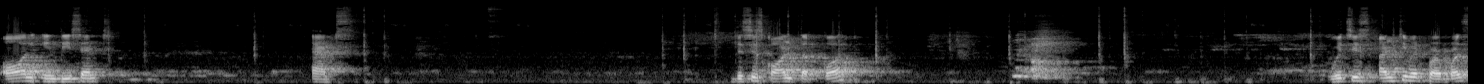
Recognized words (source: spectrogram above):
all indecent acts. This is called taqwa, which is ultimate purpose,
